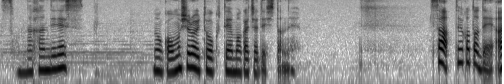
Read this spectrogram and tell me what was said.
そんな感じです。なんか面白いトークテーマガチャでしたね。さあということで明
